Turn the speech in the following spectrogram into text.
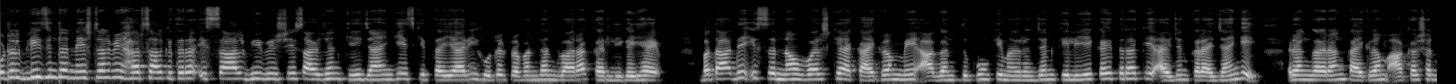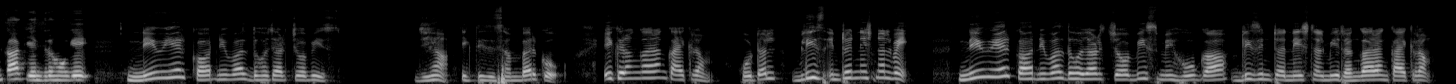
Hotel ब्लीज international में हर साल की तरह इस साल भी विशेष आयोजन किए जाएँगे। इसकी तैयारी होटल प्रबंधन द्वारा कर ली गई है। बता दें, इस नव वर्ष के कार्यक्रम में आगंतुकों के मनोरंजन के लिए कई तरह के आयोजन कराए जाएँगे। रंगारंग कार्यक्रम आकर्षण का केंद्र होंगे। न्यू ईयर कार्निवल 2024 जी हाँ इकतीस दिसंबर को एक रंगारंग कार्यक्रम होटल ब्लीज इंटरनेशनल में। न्यू ईयर कार्निवल 2024 में होगा ब्लीज इंटरनेशनल में रंगारंग कार्यक्रम।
